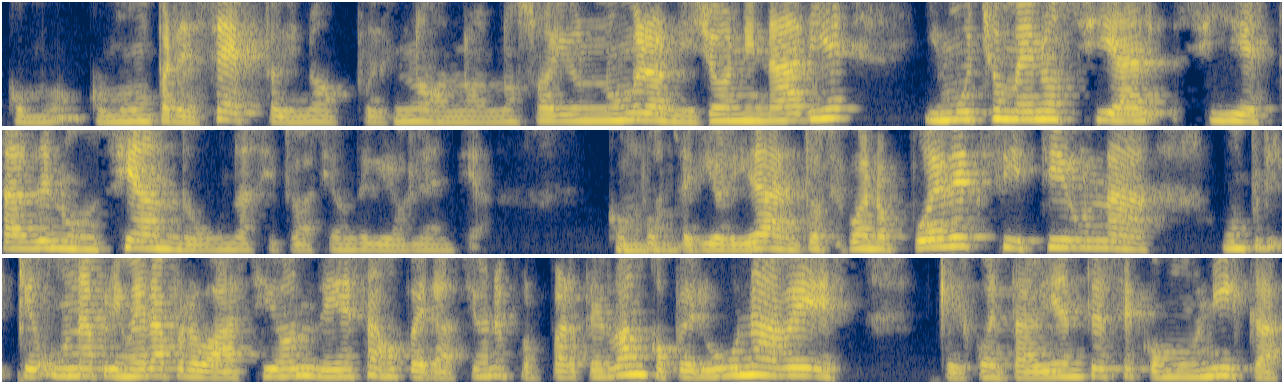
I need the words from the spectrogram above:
como, como un precepto y no, pues no, no, no soy un número ni yo ni nadie y mucho menos si, al, si estás denunciando una situación de violencia con uh -huh. posterioridad. Entonces, bueno, puede existir una, un, una primera aprobación de esas operaciones por parte del banco, pero una vez que el cuentaviente se comunica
